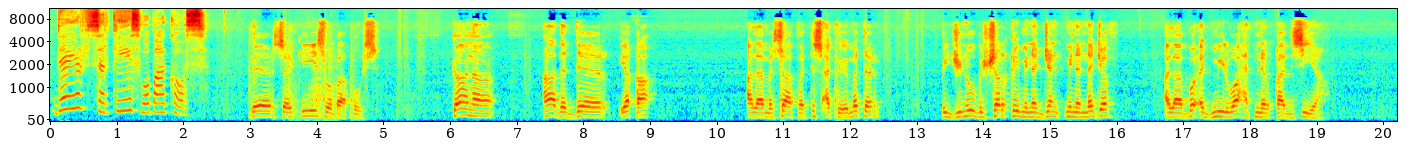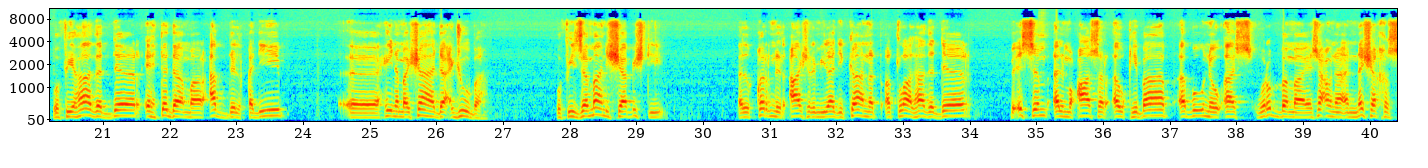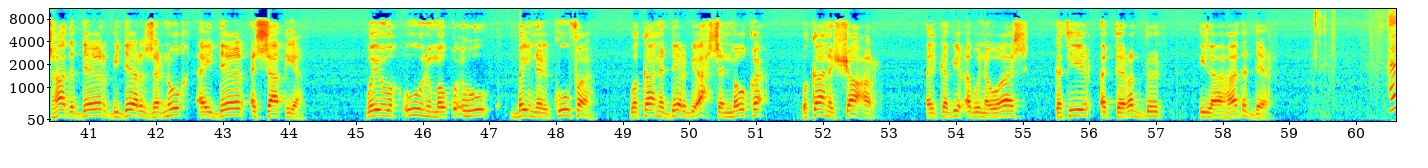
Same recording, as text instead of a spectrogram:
دير سركيس وباكوس. دير سركيس وباقوس. كان هذا الدير يقع على مسافة تسعة كيلومتر في الجنوب الشرقي من الجن من النجف على بعد ميل واحد من القادسية. وفي هذا الدير اهتدى مار عبد القديم آه، حينما شاهد أعجوبة. وفي زمان الشابشتي القرن العاشر الميلادي كانت أطلال هذا الدير باسم المعاصر أو قباب أبو نوآس وربما يسعنا أن نشخص هذا الدير بدير الزرنوخ أي دير الساقية. ويكون موقعه بين الكوفة وكان الدير بأحسن موقع وكان الشاعر الكبير أبو نوآس كثير التردد إلى هذا الدير. هل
